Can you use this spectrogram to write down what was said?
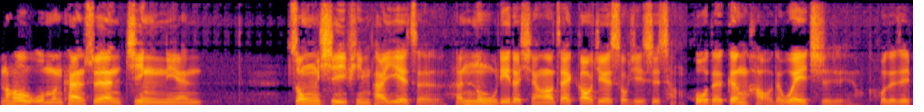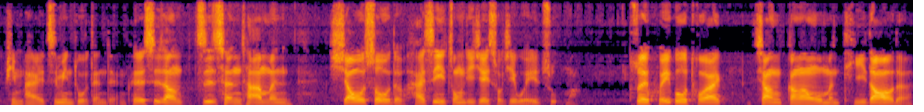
然后我们看，虽然近年中系品牌业者很努力的想要在高阶手机市场获得更好的位置。或者是品牌知名度等等，可是事实上支撑他们销售的还是以中低阶手机为主嘛。所以回过头来，像刚刚我们提到的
